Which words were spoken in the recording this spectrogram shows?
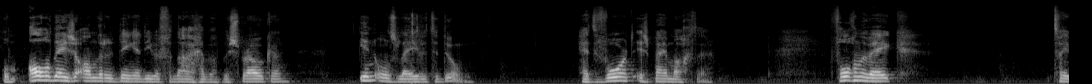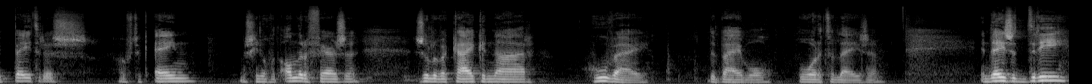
om al deze andere dingen die we vandaag hebben besproken in ons leven te doen. Het woord is bij machten. Volgende week 2 Petrus, hoofdstuk 1, misschien nog wat andere versen, zullen we kijken naar hoe wij de Bijbel horen te lezen. In deze drie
